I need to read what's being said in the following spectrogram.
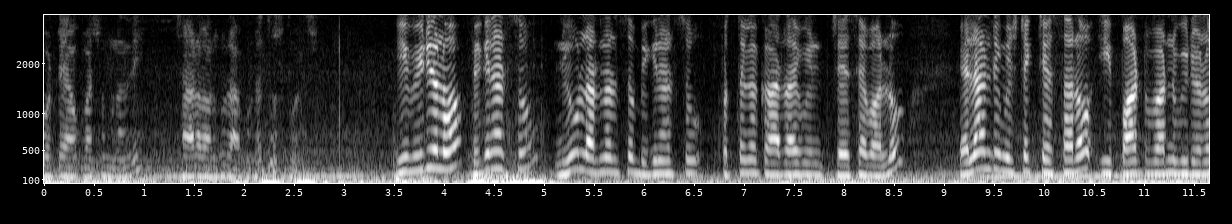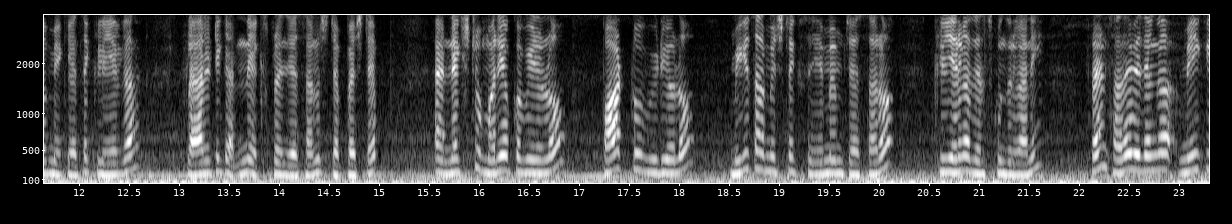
కొట్టే అవకాశం అనేది చాలా వరకు రాకుండా చూసుకోవచ్చు. ఈ వీడియోలో బిగినర్స్ న్యూ లర్నర్స్ బిగినర్స్ కొత్తగా కార్ డ్రైవింగ్ చేసేవాళ్ళు ఎలాంటి మిస్టేక్ చేస్తారో ఈ పార్ట్ వన్ వీడియోలో మీకైతే క్లియర్గా క్లారిటీగా అన్ని ఎక్స్ప్లెయిన్ చేశాను step by step. And next మరి ఒక వీడియోలో పార్ట్ టూ వీడియోలో మిగతా మిస్టేక్స్ ఏమేమి చేస్తారో క్లియర్గా తెలుసుకుందరు కానీ. ఫ్రెండ్స్ అదేవిధంగా మీకు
